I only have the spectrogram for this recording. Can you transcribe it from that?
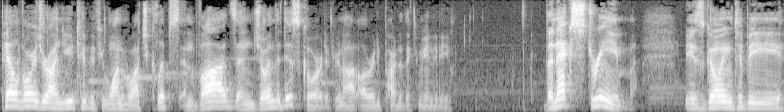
Pale Voyager on YouTube if you want to watch clips and VODs, and join the Discord if you're not already part of the community. The next stream is going to be,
